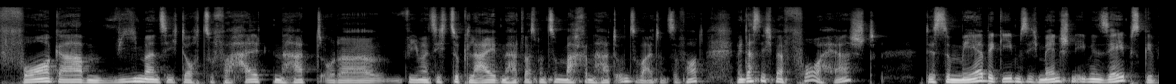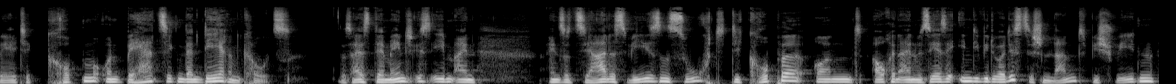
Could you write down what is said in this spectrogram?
Vorgaben, wie man sich doch zu verhalten hat oder wie man sich zu kleiden hat, was man zu machen hat und so weiter und so fort. Wenn das nicht mehr vorherrscht, desto mehr begeben sich Menschen eben in selbstgewählte Gruppen und beherzigen dann deren Codes. Das heißt, der Mensch ist eben ein, ein soziales Wesen, sucht die Gruppe und auch in einem sehr, sehr individualistischen Land wie Schweden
